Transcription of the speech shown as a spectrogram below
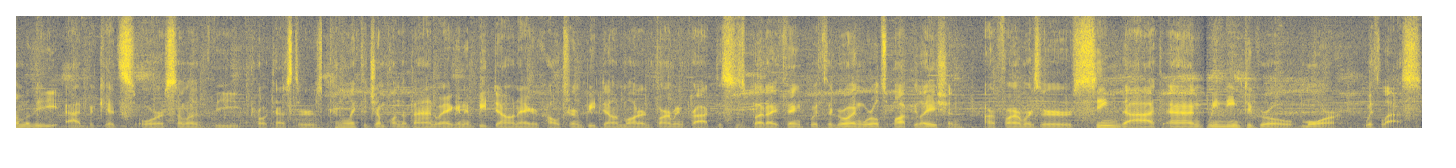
some of the advocates or some of the protesters kind of like to jump on the bandwagon and beat down agriculture and beat down modern farming practices. But I think with the growing world's population, our farmers are seeing that, and we need to grow more with less.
